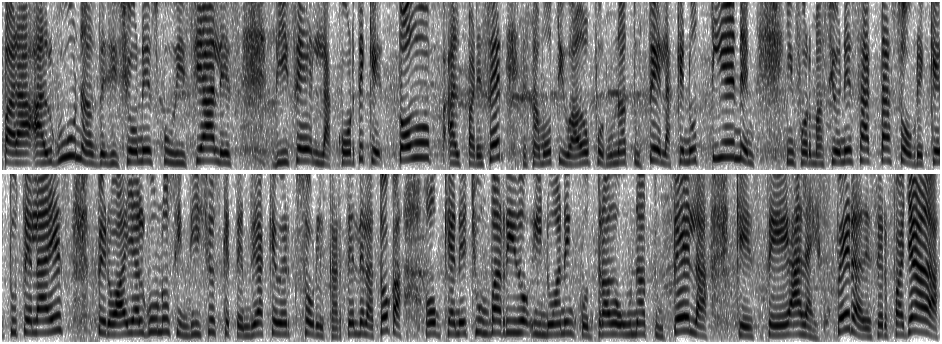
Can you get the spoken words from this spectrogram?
para algunas decisiones judiciales. Dice la Corte que todo al parecer está motivado por una tutela, que no tienen información exacta sobre qué tutela es, pero hay algunos indicios que tendría que ver sobre el cartel de la toga, aunque han hecho un barrido y no han encontrado una tutela que esté a la espera de ser fallada.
